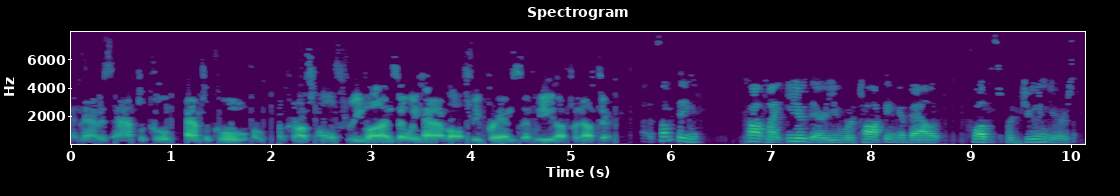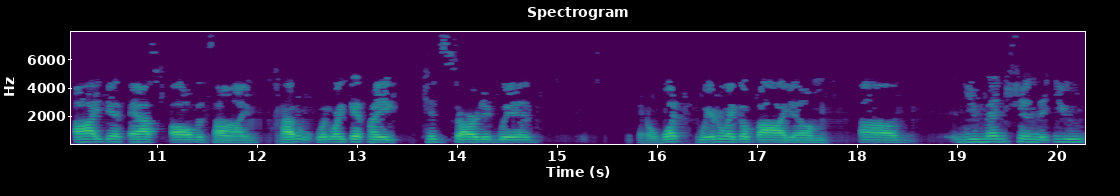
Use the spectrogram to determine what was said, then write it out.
And that is applicable applicable across all three lines that we have, all three brands that we uh, put out there. Uh, something caught my ear there. You were talking about clubs for juniors. I get asked all the time, how do what do I get my kids started with? You know, what where do I go buy them? Um, you mentioned that you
